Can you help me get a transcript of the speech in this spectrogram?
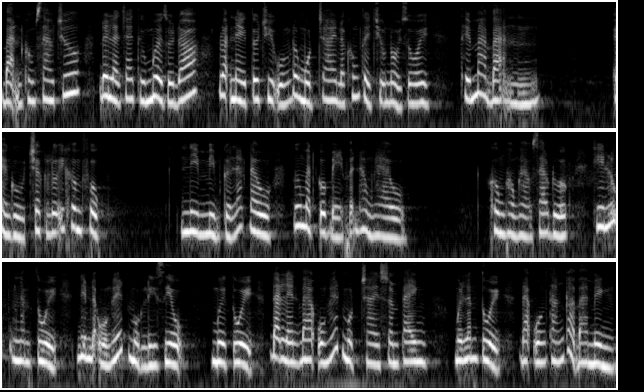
Bạn không sao chứ, đây là chai thứ 10 rồi đó, loại này tôi chỉ uống được một chai là không thể chịu nổi rồi. Thế mà bạn... Angle chật lưỡi khâm phục. Nim mỉm cười lắc đầu, gương mặt cô bé vẫn hồng hào. Không hồng hào sao được, khi lúc 5 tuổi, Niêm đã uống hết một ly rượu. 10 tuổi, đã lén ba uống hết một chai champagne. 15 tuổi, đã uống thắng cả ba mình.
